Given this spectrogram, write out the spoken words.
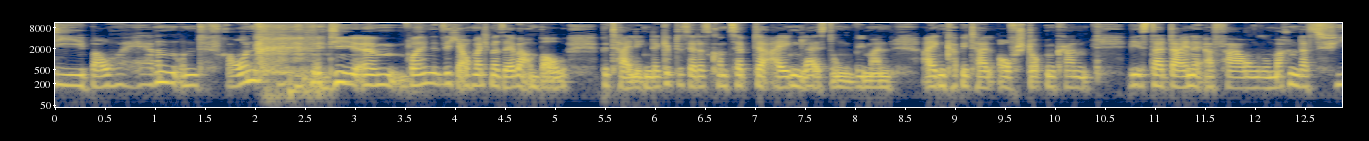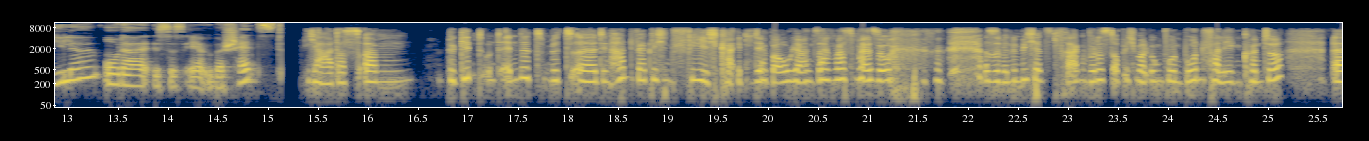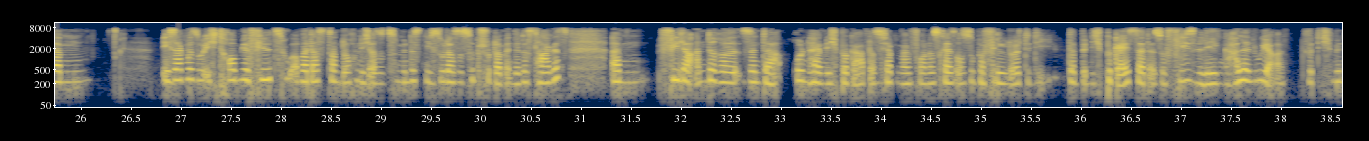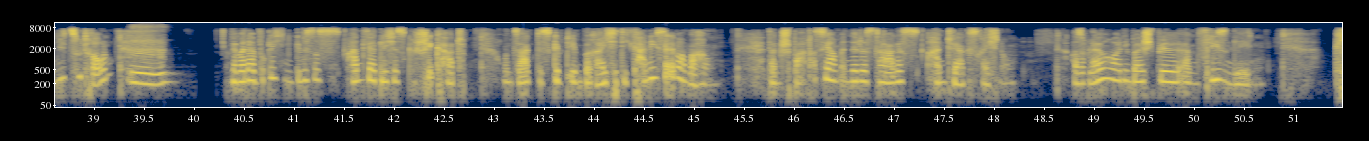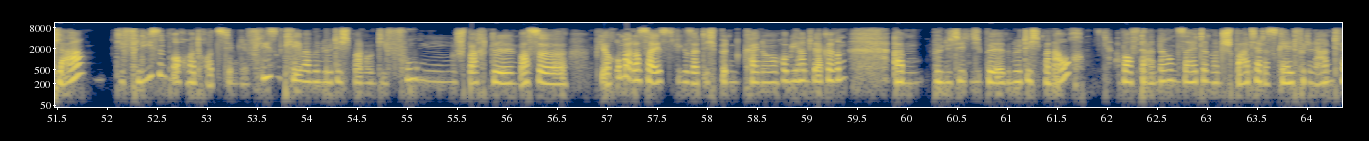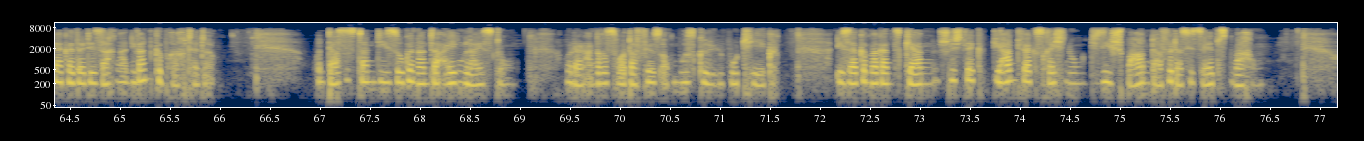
die Bauherren und Frauen, die ähm, wollen sich ja auch manchmal selber am Bau beteiligen. Da gibt es ja das Konzept der Eigenleistung, wie man Eigenkapital aufstocken kann. Wie ist da deine Erfahrung? So machen das viele oder ist es eher überschätzt? Ja, das ähm, beginnt und endet mit äh, den handwerklichen Fähigkeiten der Bauherren, sagen wir es mal so. also wenn du mich jetzt fragen würdest, ob ich mal irgendwo einen Boden verlegen könnte, ähm, ich sag mal so, ich traue mir viel zu, aber das dann doch nicht. Also zumindest nicht so, dass es hübsch wird am Ende des Tages. Ähm, viele andere sind da unheimlich begabt. Also ich habe in meinem Freundeskreis auch super viele Leute, die, da bin ich begeistert. Also Fliesen legen, Halleluja, würde ich mir nie zutrauen. Mhm. Wenn man da wirklich ein gewisses handwerkliches Geschick hat und sagt, es gibt eben Bereiche, die kann ich selber machen, dann spart das ja am Ende des Tages Handwerksrechnung. Also bleiben wir bei dem Beispiel ähm, Fliesen legen. Klar, die Fliesen braucht man trotzdem. Den Fliesenkleber benötigt man und die Fugen, Spachtel, Masse, wie auch immer das heißt. Wie gesagt, ich bin keine Hobbyhandwerkerin. Ähm, benötigt, benötigt man auch. Aber auf der anderen Seite, man spart ja das Geld für den Handwerker, der die Sachen an die Wand gebracht hätte. Und das ist dann die sogenannte Eigenleistung. Oder ein anderes Wort dafür ist auch Muskelhypothek. Ich sage immer ganz gern, schlichtweg die Handwerksrechnung, die sie sparen dafür, dass sie selbst machen.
